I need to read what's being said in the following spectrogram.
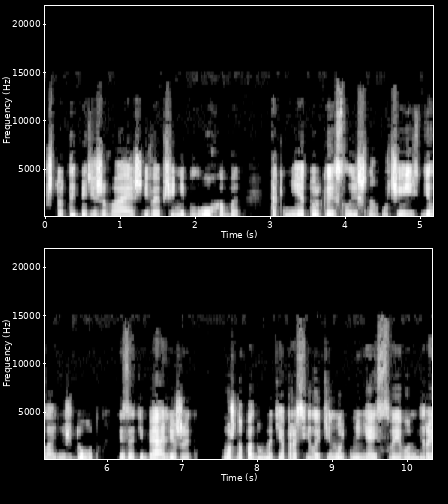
что ты переживаешь и вообще неплохо бы, так нет, только и слышно. Учись, дела не ждут, из-за тебя лежит. Можно подумать, я просила тянуть меня из своего мира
